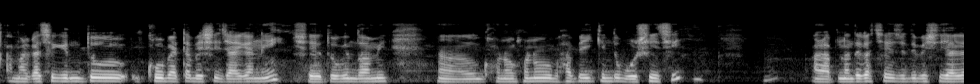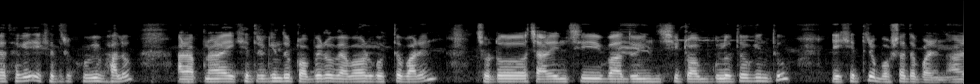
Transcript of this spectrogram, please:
আমার কাছে কিন্তু খুব একটা বেশি জায়গা নেই, সেহেতু কিন্তু আমি ঘন ঘন ভাবেই কিন্তু বসিয়েছি। আর আপনাদের কাছে যদি বেশি জায়গা থাকে, এক্ষেত্রে খুবই ভালো। আর আপনারা এক্ষেত্রে কিন্তু টবেরও ব্যবহার করতে পারেন। ছোট চার ইঞ্চি বা দুই ইঞ্চি টবগুলোতেও কিন্তু এক্ষেত্রে বসাতে পারেন। আর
